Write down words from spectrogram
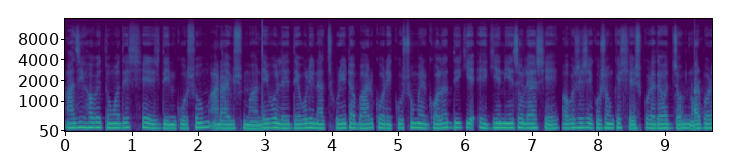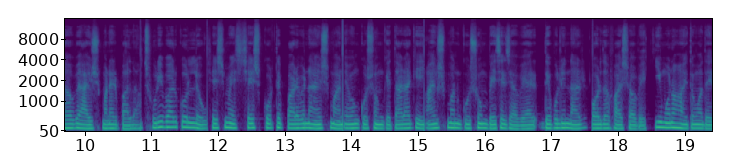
আজই হবে তোমাদের শেষ দিন কুসুম আর আয়ুষ্মান। এই বলে দেবলীনা ছুরিটা বার করে কুসুমের গলার দিকে এগিয়ে নিয়ে চলে আসে অবশেষে কুসুমকে শেষ করে দেওয়ার জন্য। তারপরে হবে আয়ুষ্মানের পালা। ছুরি বার করলেও শেষমেশ শেষ করতে পারবে না আয়ুষ্মান এবং কুসুমকে। তার আগেই আয়ুষ্মান কুসুম বেঁচে যাবে আর দেবলীনার পর্দা ফাঁস হবে। কি মনে হয় তোমাদের?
